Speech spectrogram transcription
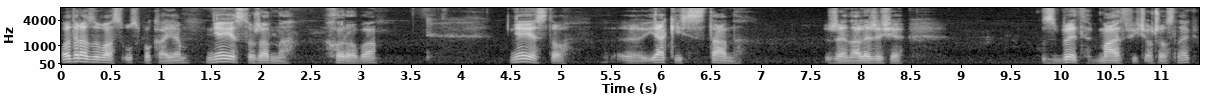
Od razu Was uspokajam, nie jest to żadna choroba, nie jest to e, jakiś stan, że należy się zbyt martwić o czosnek.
